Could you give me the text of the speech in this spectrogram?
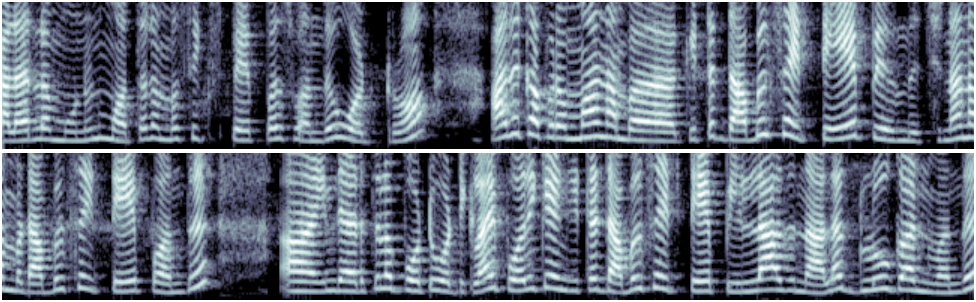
கலரில் மூணுன்னு மொத்தம் நம்ம சிக்ஸ் பேப்பர்ஸ் வந்து ஒட்டுறோம். அதுக்கப்புறமா நம்ம கிட்ட டபுள் சைட் டேப் இருந்துச்சுன்னா நம்ம டபுள் சைட் டேப் வந்து இந்த இடத்துல போட்டு ஒட்டிக்கலாம். இப்போதைக்கு என்கிட்ட டபுள் சைட் டேப் இல்லாதனால க்ளூ கன் வந்து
